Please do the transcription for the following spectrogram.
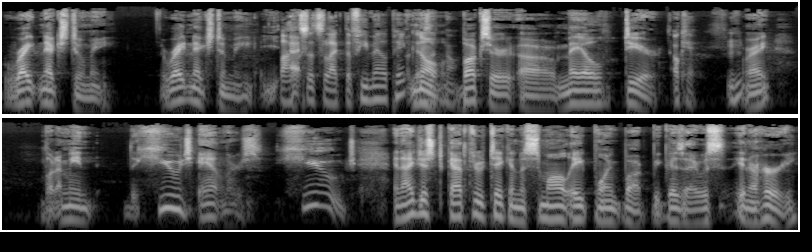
right next to me, right next to me. Bucks, it's like the female pig? No, no. bucks are uh, male deer, Okay. Mhm. right? But I mean, the huge antlers, huge. And I just got through taking a small eight point buck because I was in a hurry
